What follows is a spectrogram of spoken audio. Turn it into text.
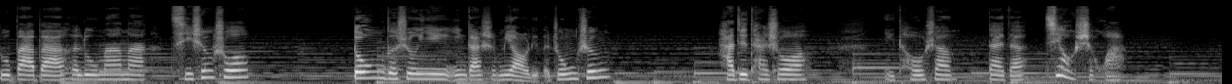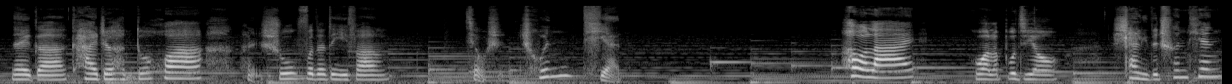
鹿爸爸和鹿妈妈齐声说：“咚的声音应该是庙里的钟声。”还对他说：“你头上戴的就是花，那个开着很多花、很舒服的地方。”就是春天。后来，过了不久，山里的春天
